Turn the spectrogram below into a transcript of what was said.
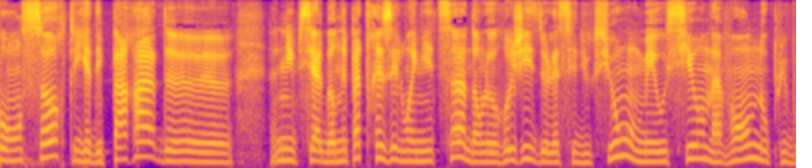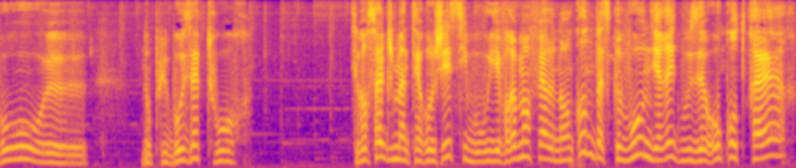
en sorte. Il y a des parades nuptiales. Ben, on n'est pas très éloigné de ça. Dans le registre de la séduction, on met aussi en avant nos plus beaux, nos plus beaux atours. C'est pour ça que je m'interrogeais si vous vouliez vraiment faire une rencontre, parce que vous, on dirait que vous, au contraire,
